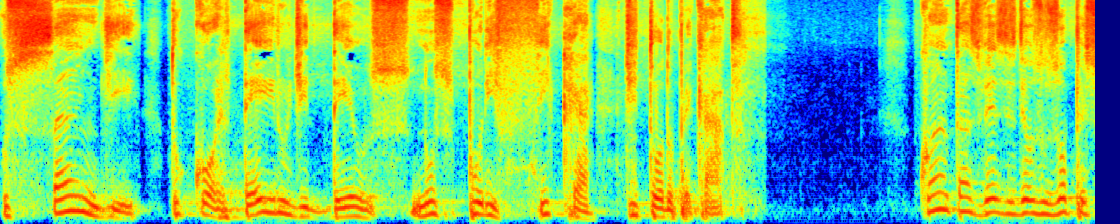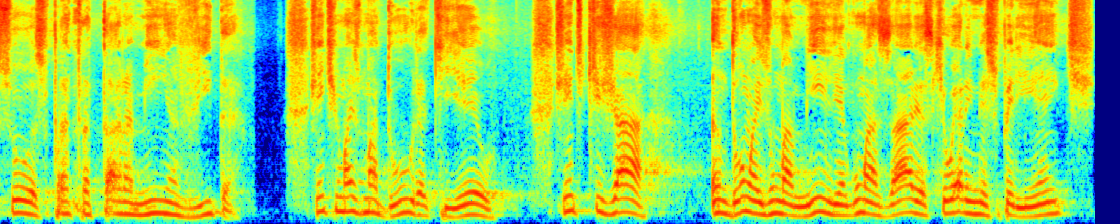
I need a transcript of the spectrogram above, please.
o sangue do Cordeiro de Deus nos purifica de todo pecado. Quantas vezes Deus usou pessoas para tratar a minha vida? Gente mais madura que eu, gente que já andou mais uma milha em algumas áreas que eu era inexperiente.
